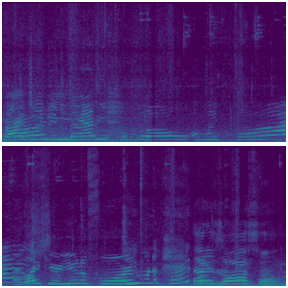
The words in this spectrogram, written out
Legend and Maddie, hello. Oh my gosh. I like your uniform. Do you want a pet? That is awesome.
